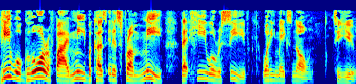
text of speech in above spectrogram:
He will glorify me because it is from me that he will receive what he makes known to you.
